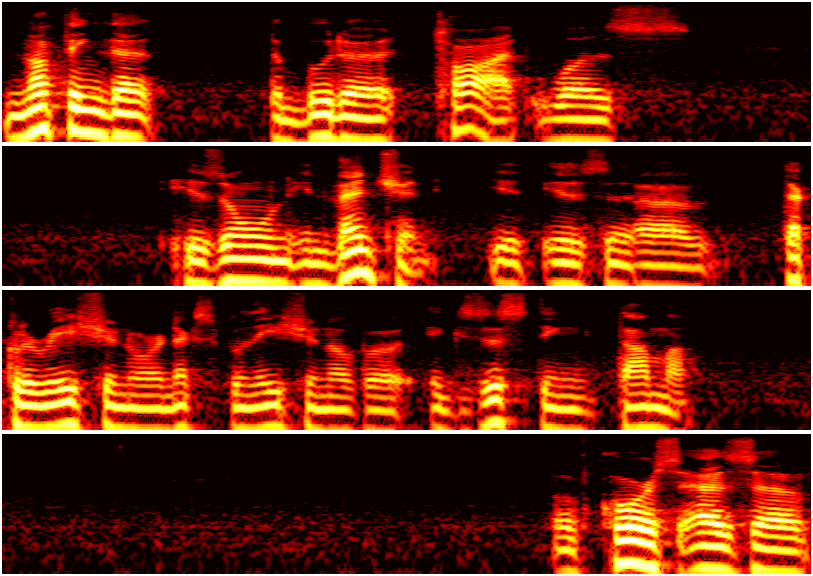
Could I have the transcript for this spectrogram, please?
Nothing that the Buddha taught was his own invention. It is a declaration or an explanation of an existing Dhamma. Of course, as an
